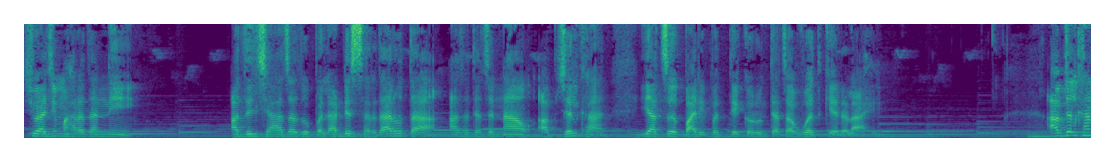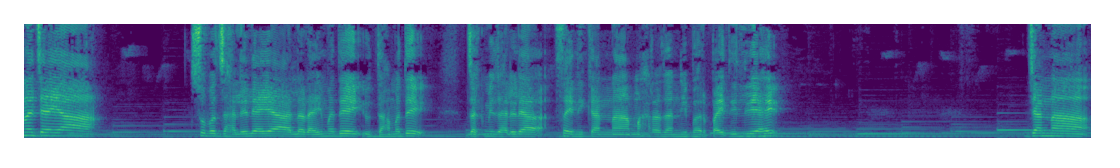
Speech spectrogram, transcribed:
शिवाजी महाराजांनी आदिलशहाचा जो बलाढ्य सरदार होता आता त्याचं नाव अफजल खान याचं पारिपत्य करून त्याचा वध केलेला आहे. अफजल खानाच्या या सोबत झालेल्या या लढाईमध्ये युद्धामध्ये जखमी झालेल्या सैनिकांना महाराजांनी भरपाई दिलेली आहे. ज्यांना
